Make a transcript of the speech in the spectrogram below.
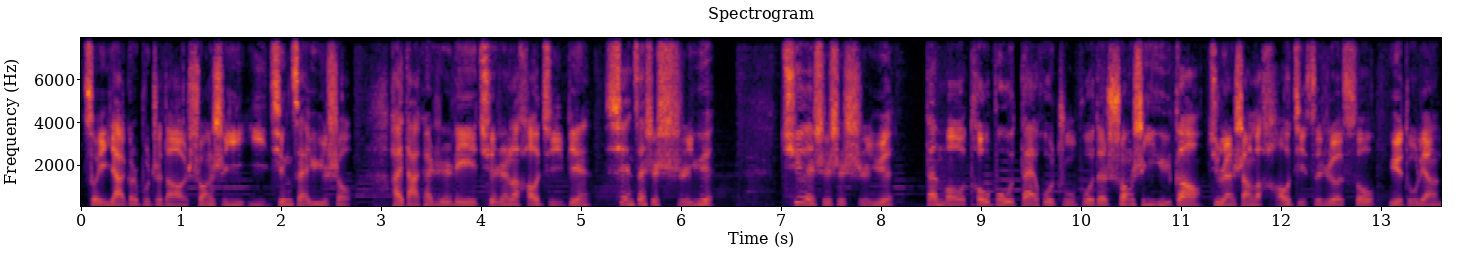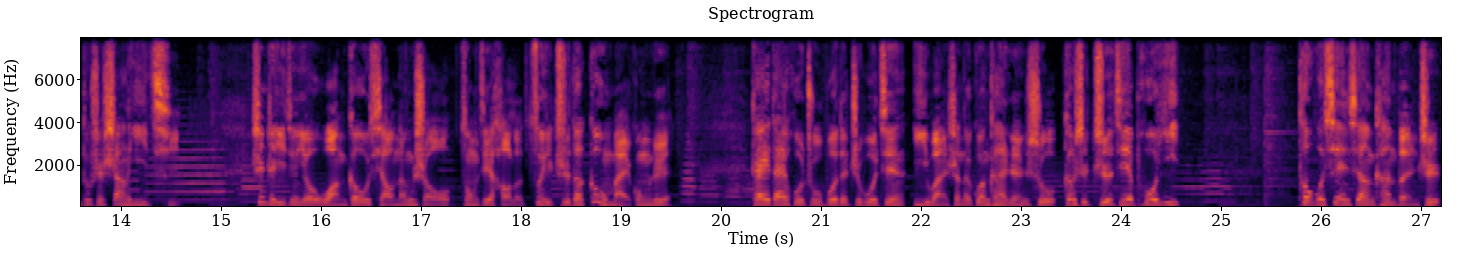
所以压根儿不知道双十一已经在预售，还打开日历确认了好几遍，现在是十月，确实是十月，但某头部带货主播的双十一预告居然上了好几次热搜，阅读量都是上亿起。甚至已经有网购小能手总结好了最值得购买攻略。该带货主播的直播间一晚上的观看人数更是直接破亿。透过现象看本质，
